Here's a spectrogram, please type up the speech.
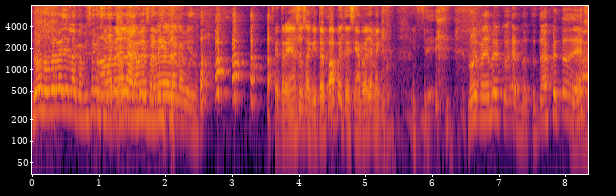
No, no me rayes la camisa que se la tengo que dar al hermanito. Te traían su saquito de papa y te decían, ráyame aquí. No, rayame el cuaderno. ¿Tú te das cuenta de Ah, eso?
